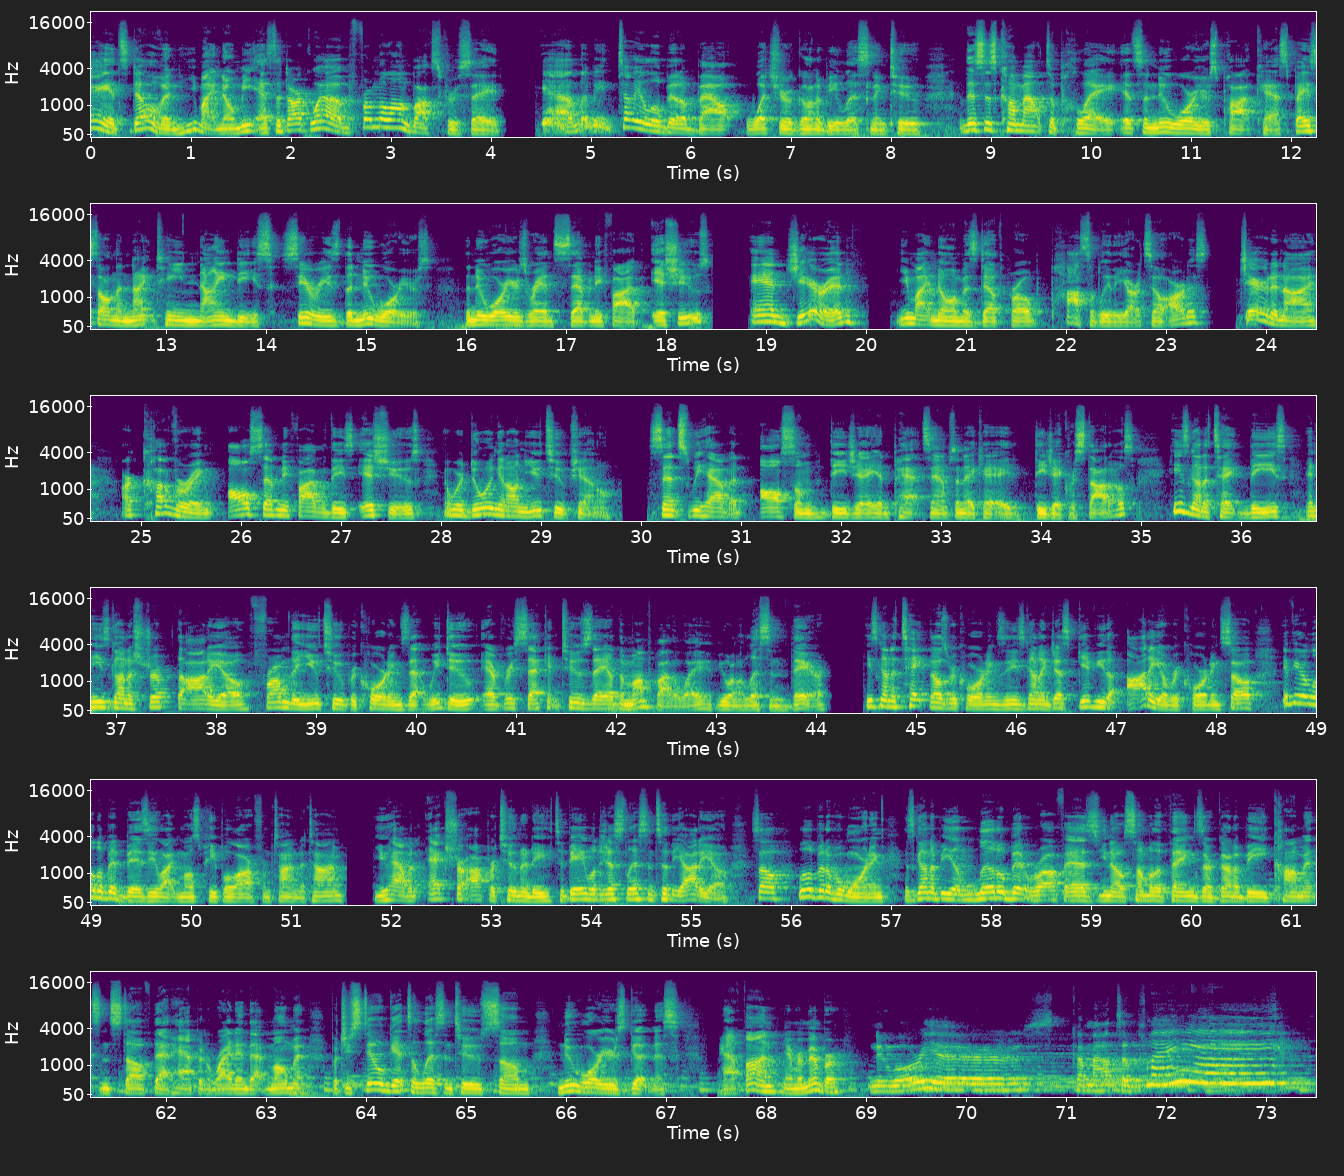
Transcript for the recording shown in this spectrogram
Hey, it's Delvin. You might know me as the Dark Web from the Longbox Crusade. Yeah, let me tell you a little bit about what you're going to be listening to. This has come out to play. It's a New Warriors podcast based on the 1990s series, The New Warriors. The New Warriors ran 75 issues, and Jared, you might know him as Death Probe, possibly the yard sale artist. Jared and I are covering all 75 of these issues, and we're doing it on YouTube channel. Since we have an awesome DJ and Pat Sampson, aka DJ Cristados, he's going to take these and he's going to strip the audio from the YouTube recordings that we do every second Tuesday of the month, by the way, if you want to listen there. He's going to take those recordings and he's going to just give you the audio recording. So if you're a little bit busy, like most people are from time to time, you have an extra opportunity to be able to just listen to the audio. So, a little bit of a warning. It's going to be a little bit rough as, you know, some of the things are going to be comments and stuff that happen right in that moment, but you still get to listen to some New Warriors goodness. Have fun and remember, New Warriors come out to play.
